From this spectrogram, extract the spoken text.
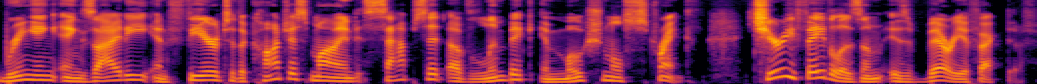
Bringing anxiety and fear to the conscious mind saps it of limbic emotional strength. Cheery fatalism is very effective.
